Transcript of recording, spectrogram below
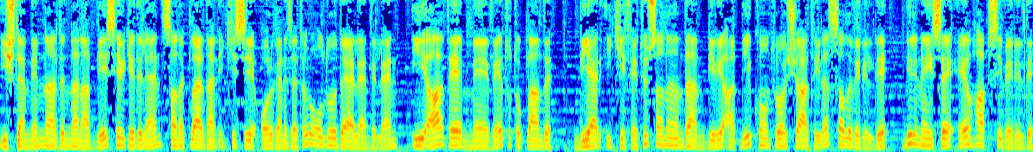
İşlemlerin ardından adliye sevk edilen sanıklardan ikisi organizatör olduğu değerlendirilen İA ve MV tutuklandı. Diğer iki FETÖ sanığından biri adli kontrol şartıyla salı verildi, birine ise ev hapsi verildi.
